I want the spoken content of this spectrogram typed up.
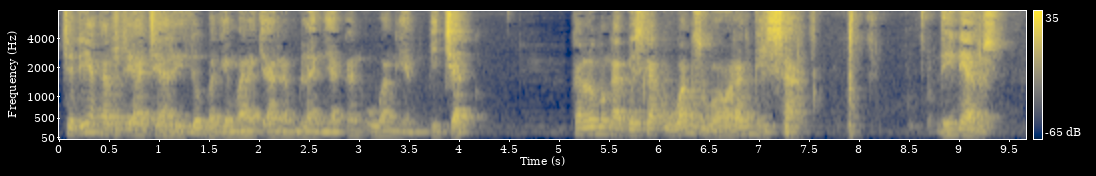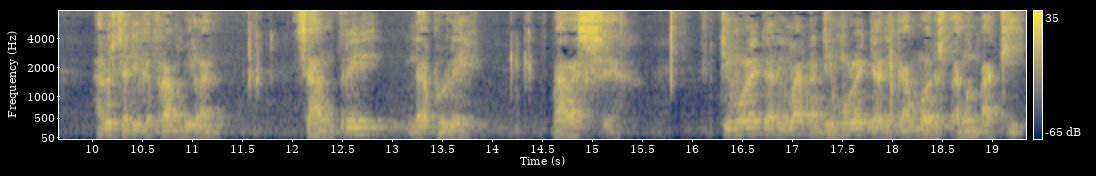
Jadi yang harus diajari itu bagaimana cara belanjakan uang yang bijak. Kalau menghabiskan uang semua orang bisa. Ini harus harus jadi keterampilan. Santri tidak boleh malas ya. Dimulai dari mana? Dimulai dari kamu harus bangun pagi.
